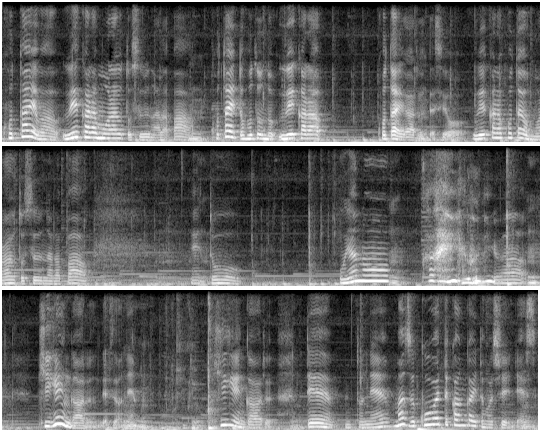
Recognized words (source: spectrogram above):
答えは上からもらうとするならば、うん。答えってほとんど上から答えがあるんですよ。上から答えをもらうとするならばえっ、と、親のうん。介護にはうん。期限があるんですよね。うん。期限がある。で、うんとね、まずこうやって考えてほしいんです。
